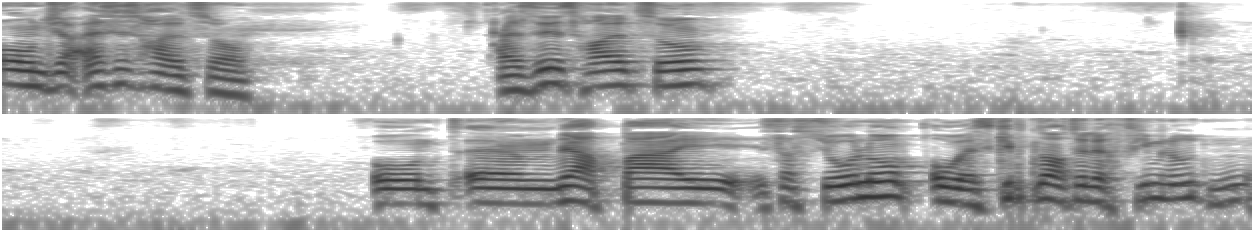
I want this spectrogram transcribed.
Und ja, es ist halt so. Es ist halt so. Und ähm, ja, bei Sassuolo. Oh, es gibt natürlich vier Minuten.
